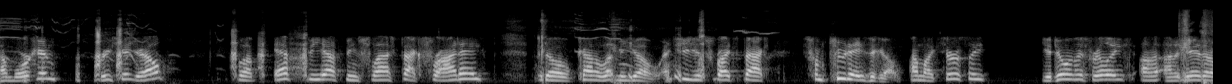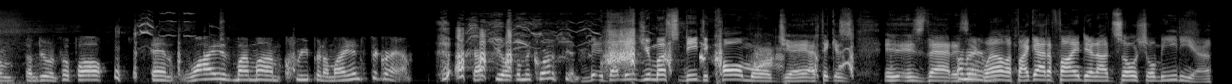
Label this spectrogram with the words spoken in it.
I'm working. Appreciate your help. But FBF means Flashback Friday, so kind of let me go. And she just writes back from two days ago. I'm like, seriously, you're doing this really on, on a day that I'm, I'm doing football? And why is my mom creeping on my Instagram? That's the ultimate question. That means you must need to call more, Jay. I think is is, is that it's like, well, if I got to find it on social media,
